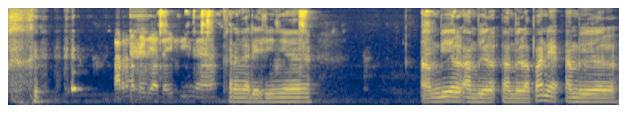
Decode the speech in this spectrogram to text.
Karena tidak ada isinya. karena nggak ada isinya. Ambil ambil ambil apa ya? Ambil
